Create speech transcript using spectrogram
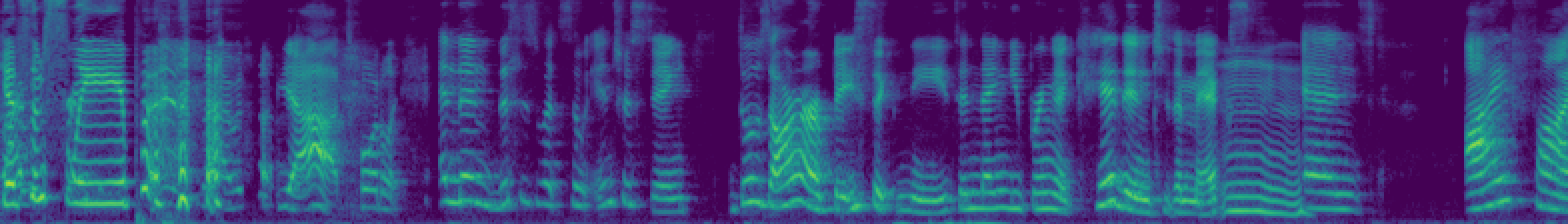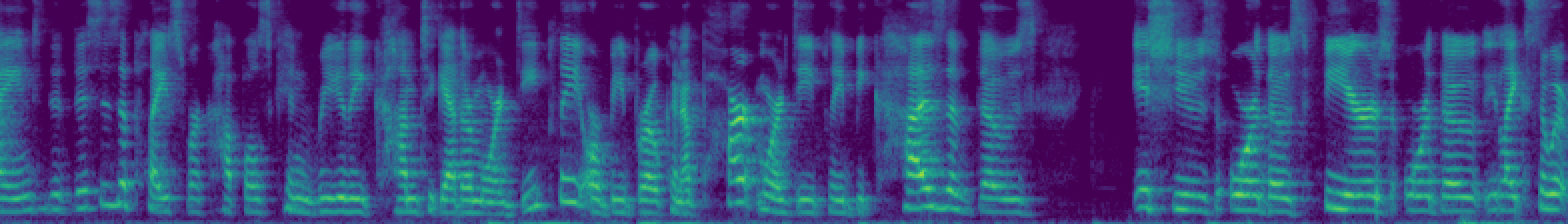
get some sleep. Was, yeah, totally. And then this is what's so interesting those are our basic needs and then you bring a kid into the mix. Mm. and I find that this is a place where couples can really come together more deeply or be broken apart more deeply because of those issues or those fears or those like so it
